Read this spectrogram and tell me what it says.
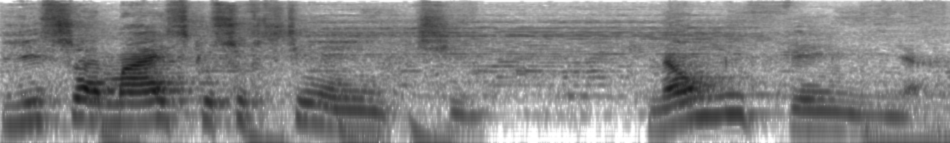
e isso é mais que o suficiente. Não me venha.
